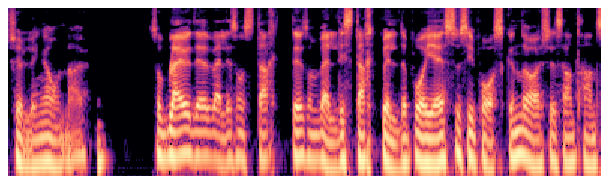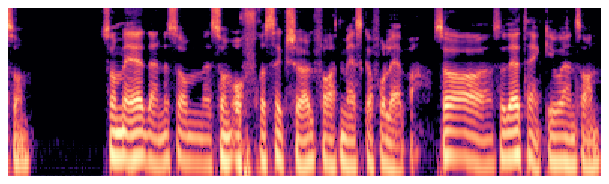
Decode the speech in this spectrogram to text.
kyllinger unna òg. Så ble jo det veldig sånn sterkt, det er sånn veldig sterkt bilde på Jesus i påsken, da, ikke sant, han som, som er denne som, som ofrer seg sjøl for at vi skal få leve. Så, så, det tenker jeg jo er en sånn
